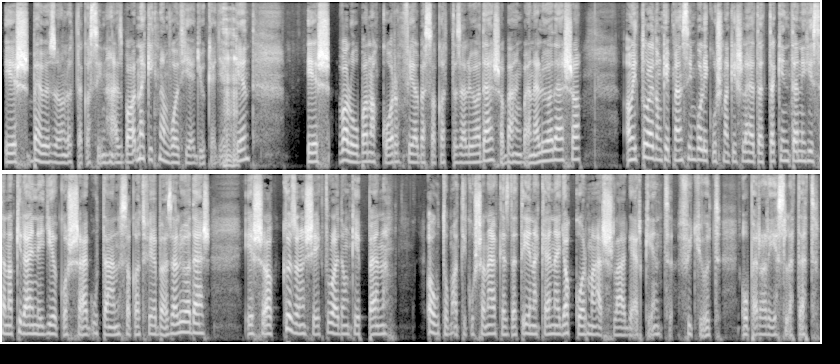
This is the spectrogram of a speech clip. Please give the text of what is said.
és beőzönlöttek a színházba. Nekik nem volt jegyük egyébként, és valóban akkor félbeszakadt az előadás, a Bánkbán előadása, amit tulajdonképpen szimbolikusnak is lehetett tekinteni, hiszen a királyné gyilkosság után szakadt félbe az előadás, és a közönség tulajdonképpen automatikusan elkezdett énekelni egy akkor már slágerként fütyült opera részletet.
